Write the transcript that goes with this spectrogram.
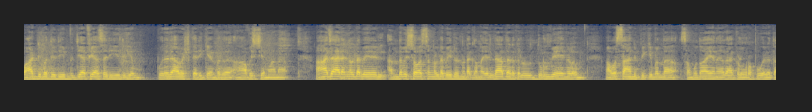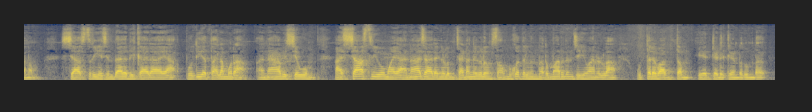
പാഠ്യപദ്ധതിയും വിദ്യാഭ്യാസ രീതിയും പുനരാവിഷ്കരിക്കേണ്ടത് ആവശ്യമാണ്. ആചാരങ്ങളുടെ പേരിൽ അന്ധവിശ്വാസങ്ങളുടെ പേരിൽ നടക്കുന്ന എല്ലാ തരത്തിലുള്ള ദുർവ്യയങ്ങളും അവസാനിപ്പിക്കുമെന്ന് സമുദായ നേതാക്കൾ ഉറപ്പുവരുത്തണം. ശാസ്ത്രീയ ചിന്താഗതിക്കാരായ പുതിയ തലമുറ അനാവശ്യവും അശാസ്ത്രീയവുമായ അനാചാരങ്ങളും ചടങ്ങുകളും സമൂഹത്തിൽ നിന്ന് നിർമ്മാർജനം ചെയ്യുവാനുള്ള ഉത്തരവാദിത്തം ഏറ്റെടുക്കേണ്ടതുണ്ട്.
